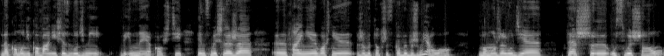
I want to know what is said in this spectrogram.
na komunikowanie się z ludźmi w innej jakości, więc myślę, że y, fajnie właśnie, żeby to wszystko wybrzmiało, bo może ludzie też y, usłyszą,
